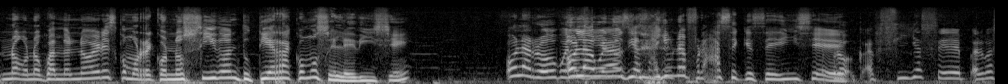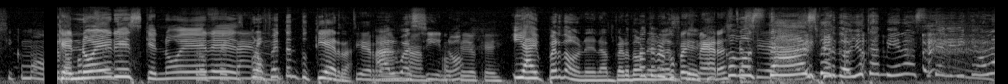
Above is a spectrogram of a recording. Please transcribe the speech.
no, no, cuando no eres como reconocido en tu tierra, ¿cómo se le dice? Hola, Ro, buenos Hola, días. buenos días. Hay una frase que se dice Pero, ah, sí, ya sé, algo así como... que no eres, que no eres Profeta en- profeta en tu tierra, en tu tierra, algo ajá. así, ¿no? Ok, ok. Y ay, perdón, nena, perdón. No te es preocupes, que- me agarraste ¿Cómo así de- estás? Perdón, yo también así te vi, dije, hola,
